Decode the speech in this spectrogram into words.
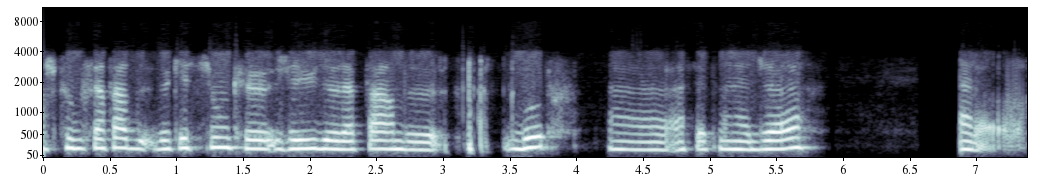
Alors, je peux vous faire part de, questions que j'ai eues de la part d'autres asset managers. Alors,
